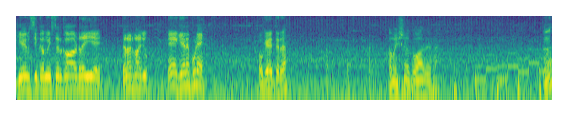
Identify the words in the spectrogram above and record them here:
बीएमसी कमिश्नर का ऑर्डर ही है। चलट बाजू। ए घेरे पुढे हो गया तेरा? कमिश्नर को वहाँ देना। हाँ?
